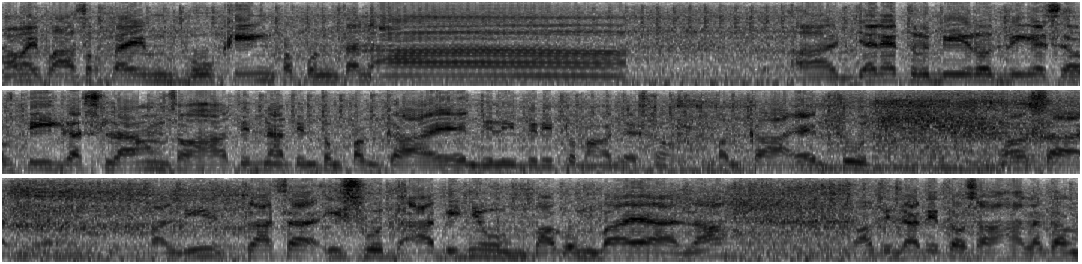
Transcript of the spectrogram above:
Na may pasok tayong booking papunta ah ah, Janet Ruby Rodriguez Ortigas lang. So, hatid natin tong pagkain, delivery to mga dyan, no. Pagkain, food. No, sa, sa Plaza Eastwood Avenue, Bagong Bayan, no. So, hatid natin to sa halagang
